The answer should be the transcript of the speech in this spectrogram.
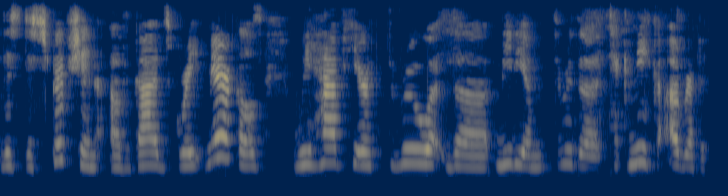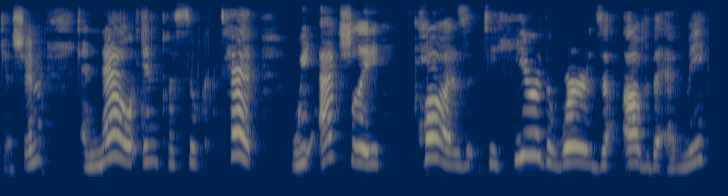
this description of God's great miracles we have here through the medium, through the technique of repetition. And now in Pasuk Tet, we actually pause to hear the words of the enemy.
